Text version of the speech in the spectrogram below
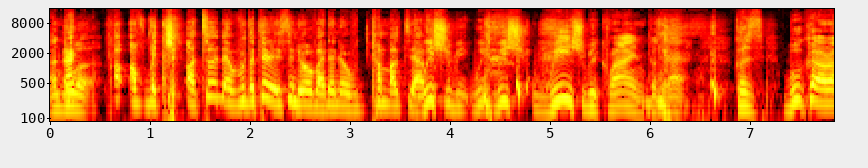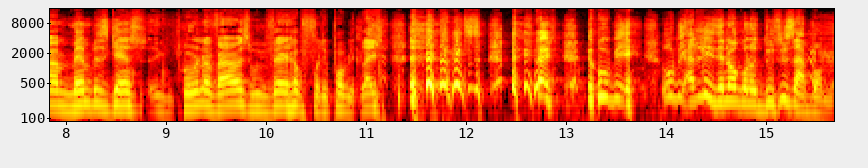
And do what? Of, which until the with the thing is over, then they will come back to that. We should be we we sh- we should be crying because of that. Because Boko Haram members against coronavirus will be very helpful for the public. Like, like it will be it will be at least they're not gonna do suicide bombing.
